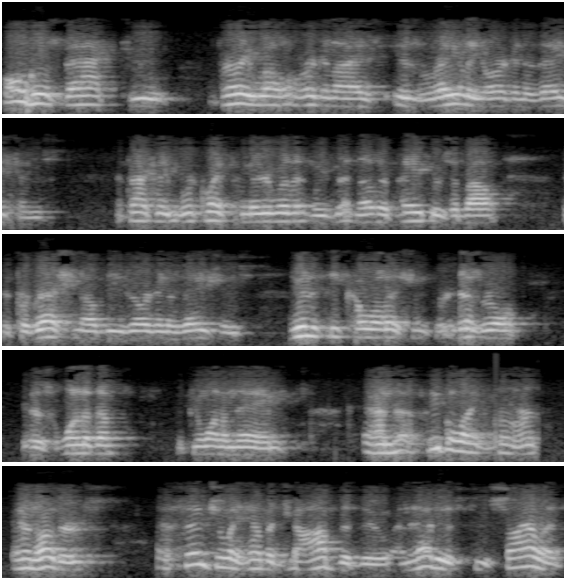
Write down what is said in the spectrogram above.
all goes back to very well organized Israeli organizations. In fact, we're quite familiar with it. We've written other papers about the progression of these organizations. Unity Coalition for Israel is one of them, if you want to name. And uh, people like from her and others essentially have a job to do, and that is to silence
